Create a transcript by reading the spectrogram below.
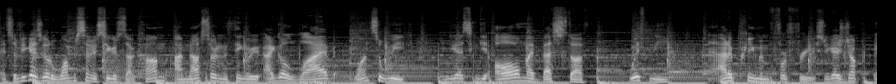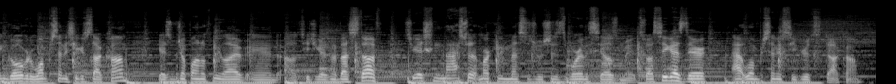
And so if you guys go to 1%secrets.com, I'm now starting the thing where I go live once a week and you guys can get all my best stuff with me at a premium for free. So you guys jump and go over to 1%secrets.com. You guys can jump on with me live and I'll teach you guys my best stuff so you guys can master that marketing message, which is where the sales made. So I'll see you guys there at 1%secrets.com.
